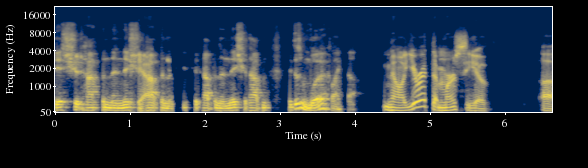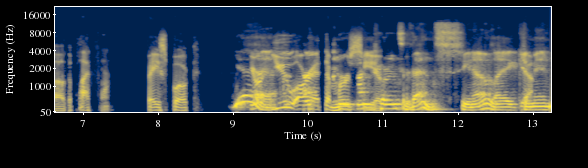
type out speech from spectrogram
this should happen, then this should Yeah. happen, then this should happen, then this should happen. It doesn't work like that. no you're at the mercy of uh, the platform facebook Yeah, you're you are at the mercy of current events. You know, like Yeah. I mean,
